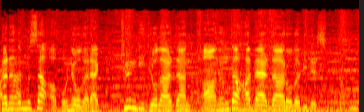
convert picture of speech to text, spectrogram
Kanalımıza abone olarak tüm videolardan anında haberdar olabilirsiniz.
